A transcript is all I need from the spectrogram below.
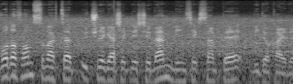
Vodafone Smart Tab 3 ile gerçekleştirilen 1080p video kaydı.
